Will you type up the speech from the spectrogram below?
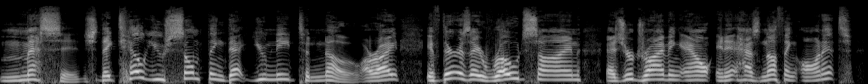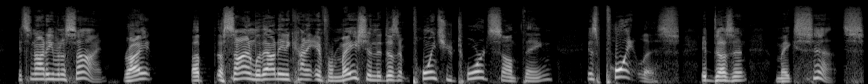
message. They tell you something that you need to know, all right? If there is a road sign as you're driving out and it has nothing on it, it's not even a sign, right? A, a sign without any kind of information that doesn't point you towards something is pointless. It doesn't make sense.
